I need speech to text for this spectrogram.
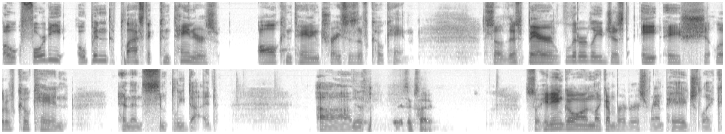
o- 40 opened plastic containers, all containing traces of cocaine. So this bear literally just ate a shitload of cocaine and then simply died. Um, Yes, it's exciting. So he didn't go on like a murderous rampage, like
